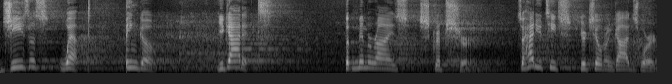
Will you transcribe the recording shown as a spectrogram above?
Jesus wept. Bingo. You got it. But memorize scripture. So, how do you teach your children God's word?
